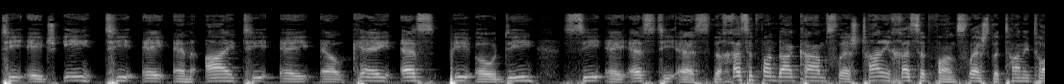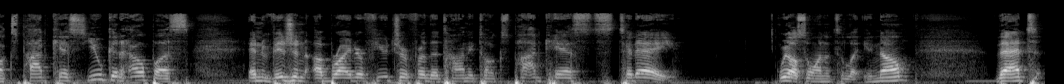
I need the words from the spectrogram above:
T H E T A N I T A L K S P O D C A S T S. The chesedfund.com slash Tani Chesed Fund slash the Tani Talks podcast. You could help us envision a brighter future for the Tani Talks podcasts today. We also wanted to let you know that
